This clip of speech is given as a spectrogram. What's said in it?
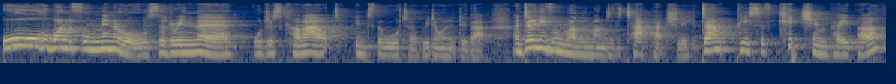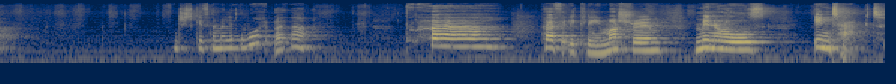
all the wonderful minerals that are in there will just come out into the water. We don't want to do that. And don't even run them under the tap actually. Damp piece of kitchen paper and just give them a little wipe like that. Ta-da! Perfectly clean mushroom, minerals intact.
